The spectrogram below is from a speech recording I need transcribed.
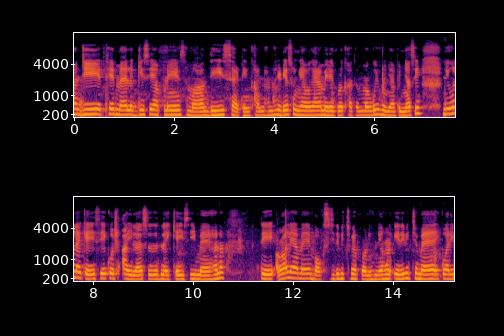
ਹਾਂਜੀ, ਇੱਥੇ ਮੈਂ ਲੱਗੀ ਸੀ ਆਪਣੇ ਸਮਾਨ ਦੀ ਸੈਟਿੰਗ ਕਰਨ ਹਨਾ, ਜਿਹੜੀਆਂ ਸੂਈਆਂ ਵਗੈਰਾ ਮੇਰੇ ਕੋਲ ਖਤਮ ਵਾਂਗੂ ਹੀ ਹੋਈਆਂ ਪਈਆਂ ਸੀ। ਨਿਊ ਲੈ ਕੇ ਆਈ ਸੀ ਕੁਝ ਆਈਲੈਸ ਲੈ ਕੇ ਆਈ ਸੀ ਮੈਂ, ਹਨਾ। ਅਤੇ ਆਹ ਲਿਆ ਮੈਂ ਬੋਕਸ ਜਿਹਦੇ ਵਿੱਚ ਮੈਂ ਪਾਉਣੀ ਹੁੰਦੀ ਹਾਂ। ਹੁਣ ਇਹਦੇ ਵਿੱਚ ਮੈਂ ਇੱਕ ਵਾਰੀ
